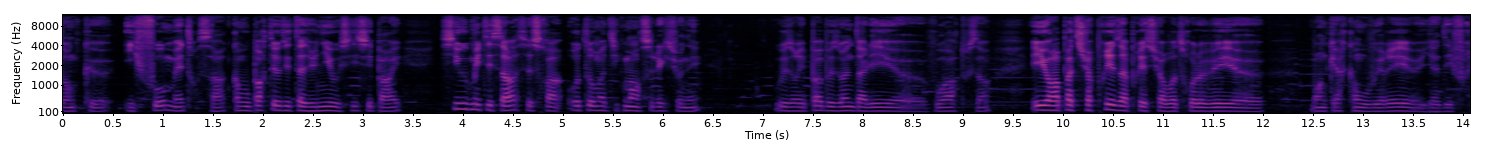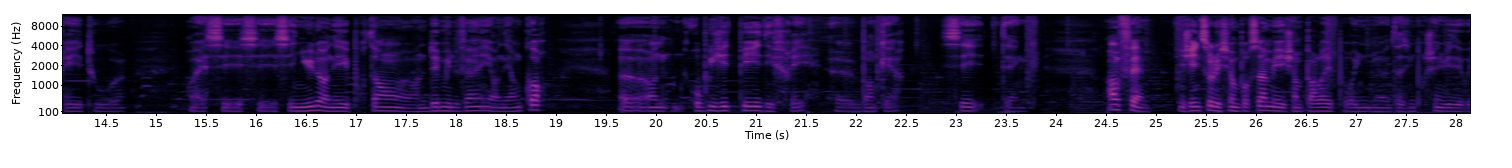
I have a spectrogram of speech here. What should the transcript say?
donc euh, il faut mettre ça. Quand vous partez aux États-Unis aussi, c'est pareil. Si vous mettez ça, ce sera automatiquement sélectionné. Vous n'aurez pas besoin d'aller euh, voir tout ça. Et il n'y aura pas de surprise après sur votre relevé bancaire quand vous verrez, il y a des frais et tout. Ouais, c'est nul. On est pourtant en 2020 et on est encore obligé de payer des frais bancaires. C'est dingue. Enfin, j'ai une solution pour ça, mais j'en parlerai pour une, dans une prochaine vidéo.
